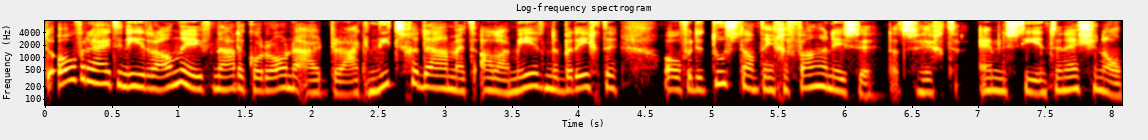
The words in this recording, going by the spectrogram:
De overheid in Iran heeft na de corona-uitbraak niets gedaan met alarmerende berichten over de toestand in gevangenissen. Dat zegt Amnesty International.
